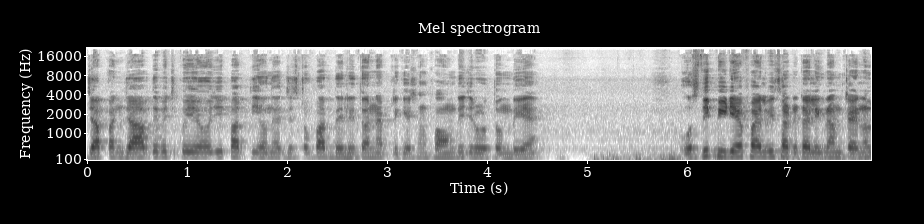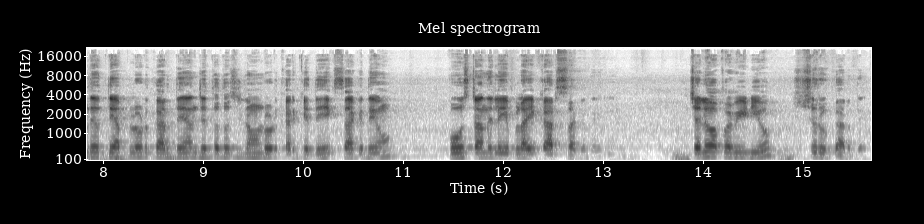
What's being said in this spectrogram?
ਜਾਂ ਪੰਜਾਬ ਦੇ ਵਿੱਚ ਕੋਈ ਇਹੋ ਜਿਹੀ ਭਰਤੀ ਆਉਂਦੀ ਹੈ, ਜਿਸ ਤੋਂ ਭਰਦੇ ਲਈ ਤੁਹਾਨੂੰ ਐਪਲੀਕੇਸ਼ਨ ਫਾਰਮ ਦੀ ਜ਼ਰੂਰਤ ਹੁੰਦੀ ਹੈ ਉਸ ਦੀ ਪੀਡੀਐਫ ਫਾਈਲ ਵੀ ਸਾਡੇ ਟੈਲੀਗ੍ਰਾਮ ਚੈਨਲ ਦੇ ਉੱਤੇ ਅਪਲੋਡ ਕਰਦੇ ਹਾਂ, ਜਿੱਥੇ ਤੁਸੀਂ ਡਾਊਨਲੋਡ ਕਰਕੇ ਦੇਖ ਸਕਦੇ ਹੋ, ਪੋਸਟਾਂ ਦੇ ਲਈ ਅਪਲਾਈ ਕਰ ਸਕਦੇ ਹੋ। ਚਲੋ ਆਪਾਂ ਵੀਡੀਓ ਸ਼ੁਰੂ ਕਰਦੇ ਹਾਂ।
